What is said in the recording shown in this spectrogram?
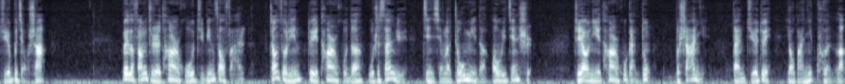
绝不绞杀。为了防止汤二虎举兵造反，张作霖对汤二虎的五十三旅进行了周密的包围监视。只要你汤二虎敢动，不杀你，但绝对要把你捆了。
